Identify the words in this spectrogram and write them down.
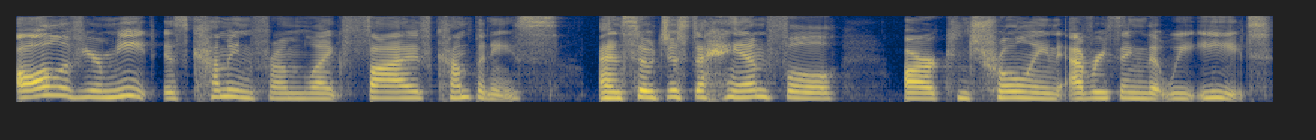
all of your meat is coming from like five companies. And so just a handful are controlling everything that we eat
